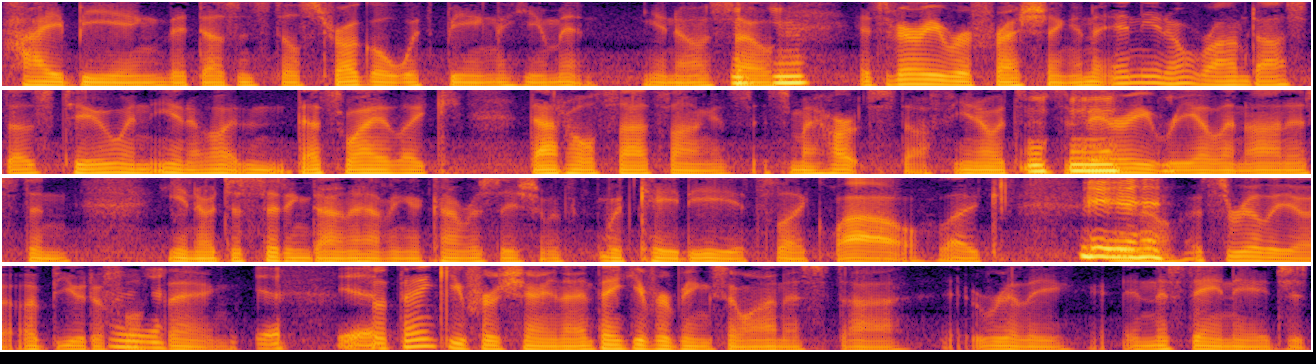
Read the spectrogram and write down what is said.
high being that doesn't still struggle with being a human you know? So mm-hmm. it's very refreshing. And and you know ram dass does too. And you know and that's why like that whole satsang is it's my heart stuff. You know it's mm-hmm. it's very real and honest and you know just sitting down and having a conversation with with kd it's like wow like yeah. you know it's really a, a beautiful yeah. thing yeah. yeah so thank you for sharing that and thank you for being so honest uh really in this day and age it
